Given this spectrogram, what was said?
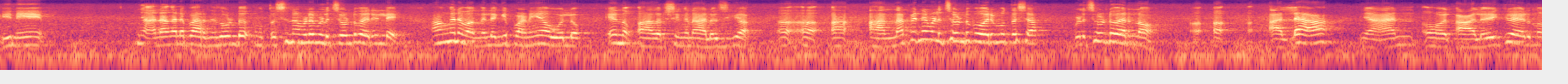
ഇനി ഞാനങ്ങനെ പറഞ്ഞതുകൊണ്ട് മുത്തശ്ശൻ നമ്മളെ വിളിച്ചുകൊണ്ട് വരില്ലേ? അങ്ങനെ വന്നില്ലെങ്കിൽ പണിയാവുമല്ലോ എന്നും ആദർശ് ഇങ്ങനെ ആലോചിക്കുക. ആ, ആ, ആ, എന്നാ പിന്നെ വിളിച്ചുകൊണ്ട് പോരും മുത്തശ്ശ. വിളിച്ചുകൊണ്ട് വരണോ? അല്ല ഞാൻ ആലോചിക്കുമായിരുന്നു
